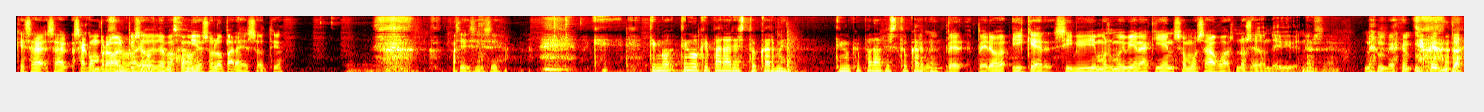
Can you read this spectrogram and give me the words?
Que se ha, se ha- se ha comprado Eso el piso de debajo mío ¿eh? solo para eso, tío. Sí, sí, sí. Tengo, tengo que parar esto, Carmen. Tengo que parar esto, Carmen. Pero, pero, Iker, si vivimos muy bien aquí en Somos Aguas, no sé dónde viven. No ¿eh? sé.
